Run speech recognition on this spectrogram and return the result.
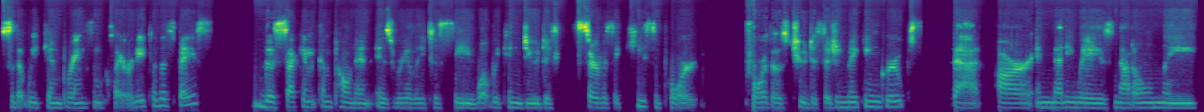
so that we can bring some clarity to the space. The second component is really to see what we can do to serve as a key support for those two decision making groups that are, in many ways, not only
